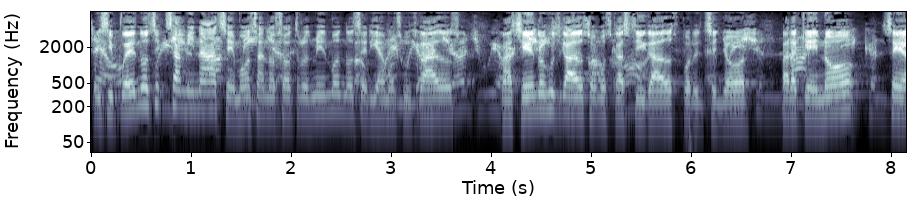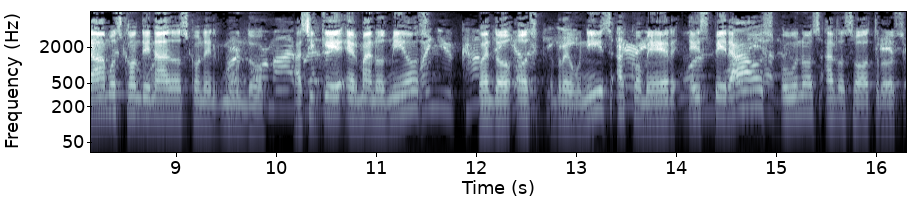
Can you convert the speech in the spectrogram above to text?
Y si pues nos examinásemos a nosotros mismos, no seríamos juzgados, mas siendo juzgados somos castigados por el Señor, para que no seamos condenados con el mundo. Así que, hermanos míos, cuando os reunís a comer, esperaos unos a los otros.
